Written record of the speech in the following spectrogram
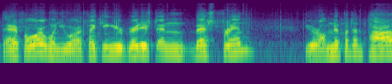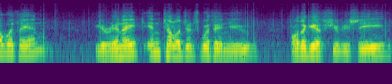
Therefore, when you are thinking your greatest and best friend, your omnipotent power within, your innate intelligence within you, for the gifts you receive,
